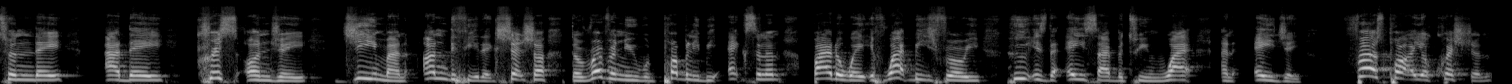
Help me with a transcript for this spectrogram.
tunde ade chris andre g-man undefeated etc the revenue would probably be excellent. By the way if whyte beach fury who is the a side between whyte and aj first part of your question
